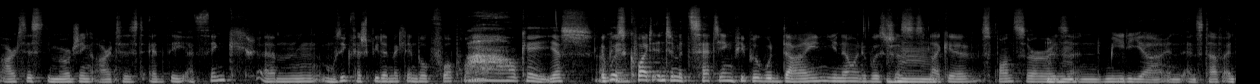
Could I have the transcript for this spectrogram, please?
artist, emerging artist at the, I think, um, Musikfestspiele Mecklenburg-Vorpommern. Ah, okay, yes. Okay. It was quite intimate setting. People would dine, you know, and it was just mm. like a sponsors mm -hmm. and media and, and stuff. And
